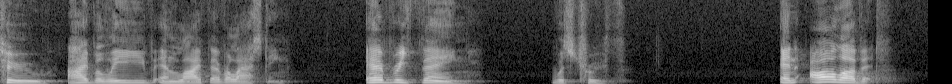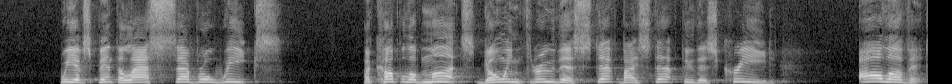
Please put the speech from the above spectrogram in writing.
to I believe in life everlasting, everything was truth. And all of it, we have spent the last several weeks a couple of months going through this step by step through this creed. All of it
